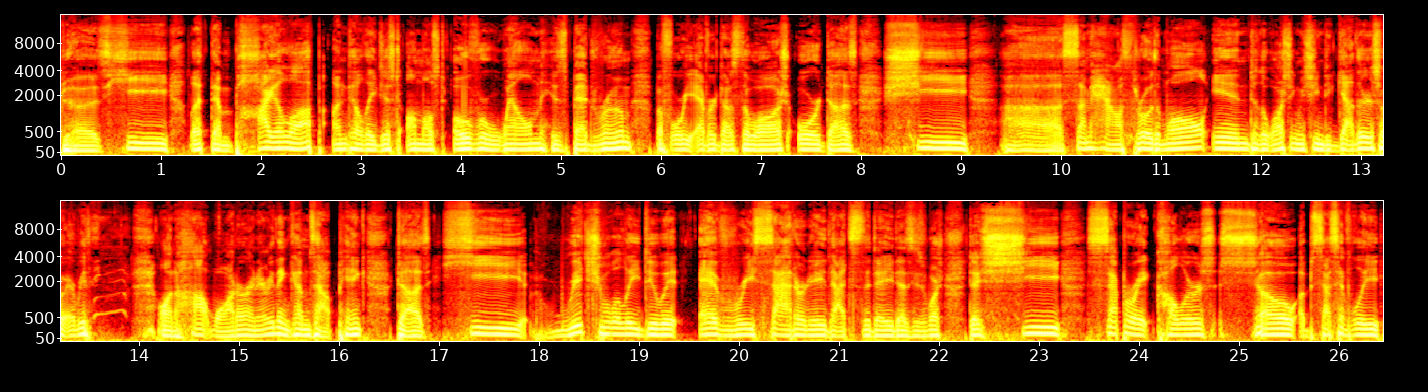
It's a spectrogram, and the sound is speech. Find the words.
Does he let them pile up until they just almost overwhelm his bedroom before he ever does the wash? Or does she uh, somehow throw them all into the washing machine together so everything on hot water and everything comes out pink? Does he ritually do it every Saturday. That's the day he does his wash. Does she separate colors so obsessively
